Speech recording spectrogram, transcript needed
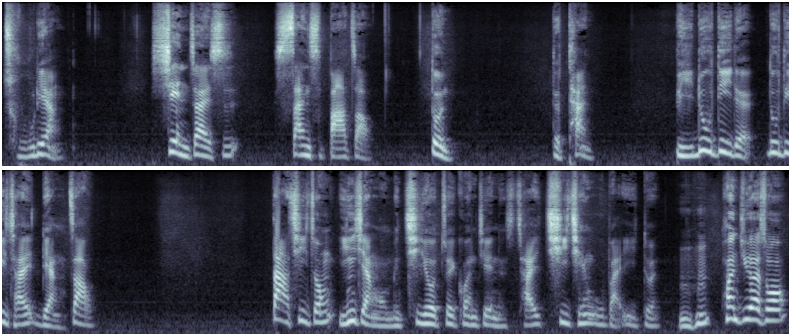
储量现在是三十八兆吨的碳。比陆地的陆地才两兆，大气中影响我们气候最关键的才七千五百亿吨。嗯哼，换句话说，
